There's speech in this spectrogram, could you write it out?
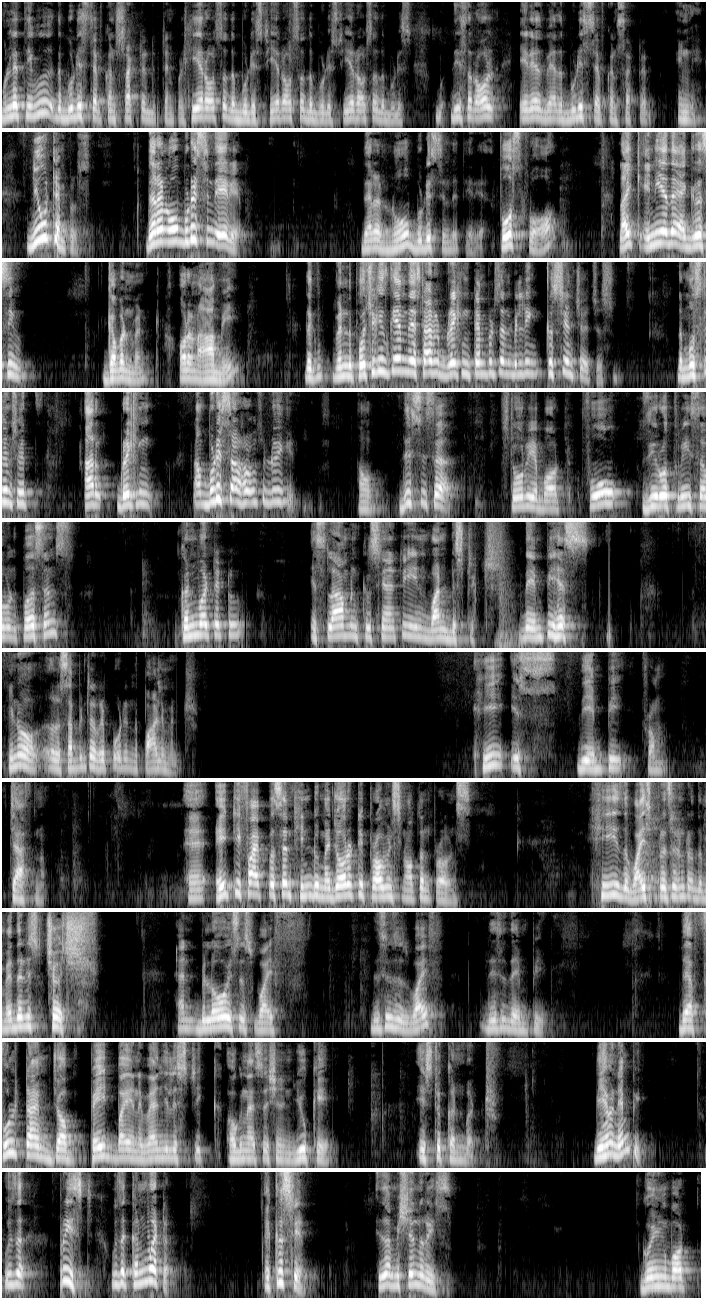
Mullaitivu, the Buddhists have constructed a temple. Here also the Buddhist, here also the Buddhist, here also the Buddhist. These are all areas where the Buddhists have constructed in new temples. There are no Buddhists in the area. There are no Buddhists in that area. Post war, like any other aggressive government or an army, the, when the Portuguese came, they started breaking temples and building Christian churches. The Muslims with are breaking. Now Buddhists are also doing it. Now this is a story about 4037 persons converted to Islam and Christianity in one district. The MP has, you know, submitted a report in the parliament. He is the MP from Jaffna. Eh, 85% Hindu majority province, Northern Province. He is the vice president of the Methodist Church, and below is his wife. This is his wife, this is the MP. Their full time job, paid by an evangelistic organization in UK, is to convert. We have an MP who is a priest, who is a converter, a Christian. These are missionaries going about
